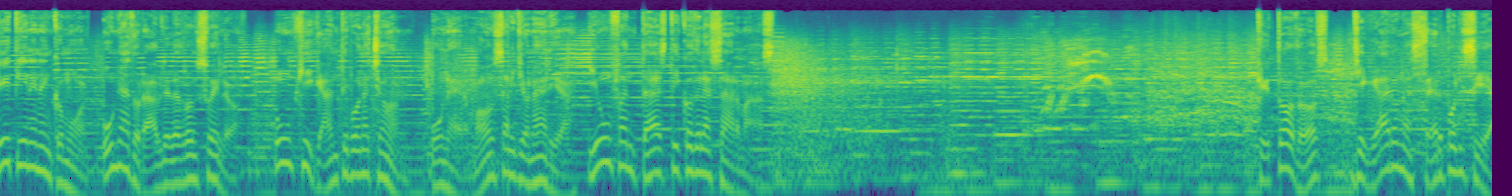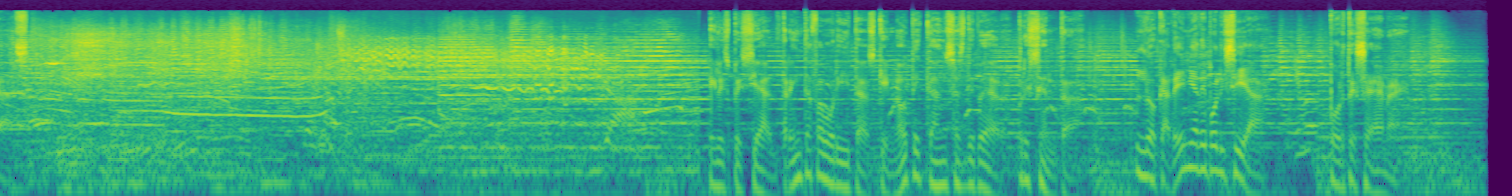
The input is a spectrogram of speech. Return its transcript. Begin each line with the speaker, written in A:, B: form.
A: ¿Qué tienen en común? Un adorable ladronzuelo, un gigante bonachón, una hermosa millonaria y un fantástico de las armas. Que todos llegaron a ser policías. El especial 30 favoritas que no te cansas de ver presenta Locademia de Policía por TCM.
